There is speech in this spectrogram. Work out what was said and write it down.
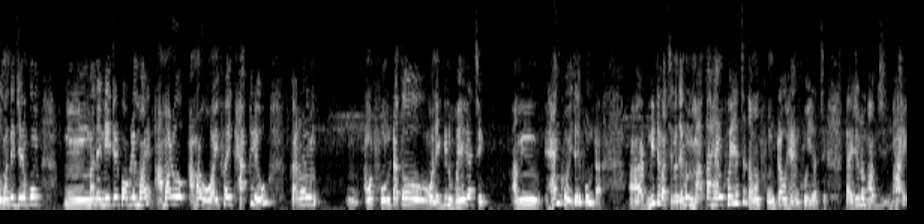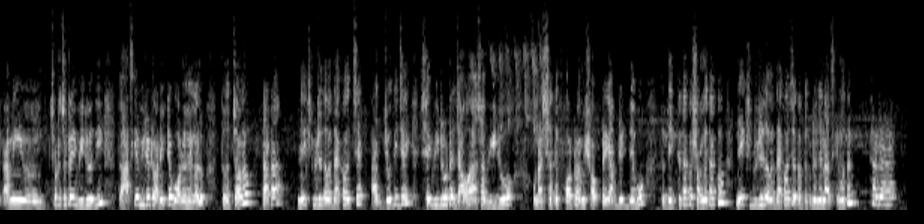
তোমাদের যেরকম মানে নেটের প্রবলেম হয়, আমারও, আমার ওয়াইফাই থাকলেও, কারণ আমার ফোনটা তো অনেকদিন হয়ে গেছে, আমি হ্যাং হয়ে যায় ফোনটা আর নিতে পারছে না। যেমন মাথা হ্যাং হয়ে যাচ্ছে, তেমন ফোনটাও হ্যাং হয়ে যাচ্ছে। তাই জন্য ভাবছি, ভাই, আমি ছোটো ছোটোই ভিডিও দিই। তো আজকের ভিডিওটা অনেকটা বড় হয়ে গেল। তো চলো, টাটা। নেক্সট ভিডিওতে আবার দেখা হচ্ছে। আর যদি যাই, সেই ভিডিওটা যাওয়া আসা ভিডিও ওনার সাথে ফটো আমি সবটাই আপডেট দেবো। তো দেখতে থাকো, সঙ্গে থাকো। নেক্সট ভিডিও আবার দেখা হচ্ছে। ততক্ষণের জন্য আজকের মতন, টাটা।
